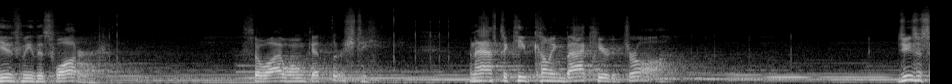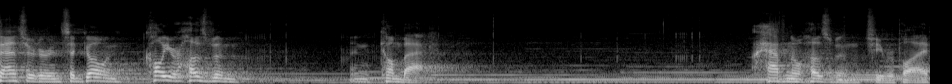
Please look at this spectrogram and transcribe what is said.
give me this water so I won't get thirsty and I have to keep coming back here to draw. Jesus answered her and said, Go and call your husband and come back. I have no husband, she replied.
